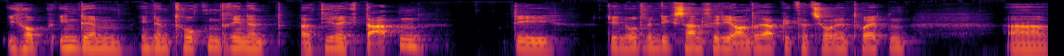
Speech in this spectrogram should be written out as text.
Ich habe in dem in dem Token drinnen äh, direkt Daten, die die notwendig sind für die andere Applikation enthalten. Äh,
